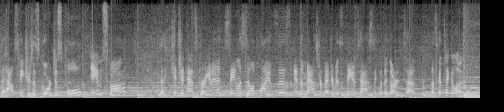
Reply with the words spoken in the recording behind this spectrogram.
The house features this gorgeous pool and spa. The kitchen has granite, stainless steel appliances, and the master bedroom is fantastic with a garden tub. Let's go take a look.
